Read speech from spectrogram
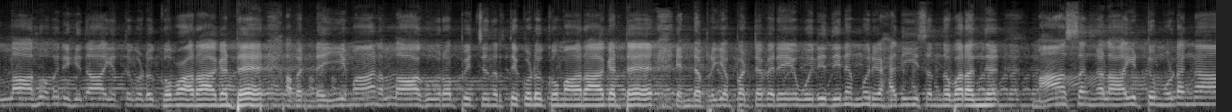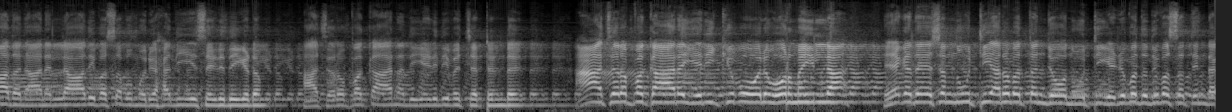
അള്ളാഹു അവന് ഹിതായത്ത് കൊടുക്കുമാറാകട്ടെ. അവന്റെ ഈമാൻ അള്ളാഹു ഉറപ്പിച്ച് നിർത്തി കൊടുക്കുമാറാകട്ടെ എന്റെ പ്രിയപ്പെട്ടവരെ ഒരു ദിനം ഒരു ഹദീസ് എന്ന് പറഞ്ഞ് മാസങ്ങളായിട്ട് മുടങ്ങാതെ ഞാൻ എല്ലാ ദിവസവും ഒരു ഹദീസ് എഴുതിയിടും. ആ ചെറുപ്പക്കാരൻ അത് എഴുതി വെച്ചിട്ടുണ്ട്. ആ ചെറുപ്പക്കാരെ എനിക്ക് പോലും ഓർമ്മയില്ല. ഏകദേശം നൂറ്റി അറുപത്തഞ്ചോ നൂറ്റി എഴുപത് ദിവസത്തിന്റെ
